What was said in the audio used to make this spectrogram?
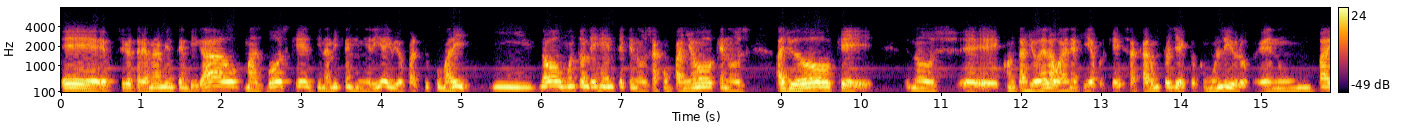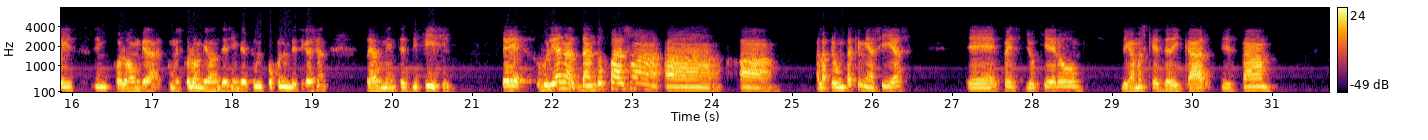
eh, Secretaría de Medio Ambiente Envigado, Más Bosques, Dinámica Ingeniería y Bioparque Ucumarí. Y no, un montón de gente que nos acompañó, que nos ayudó, que nos eh, contagió de la buena energía, porque sacar un proyecto como un libro en un país en Colombia, como es Colombia, donde se invierte muy poco en investigación, realmente es difícil. Eh, Juliana, dando paso a, la pregunta que me hacías, eh, pues yo quiero, digamos que dedicar esta,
